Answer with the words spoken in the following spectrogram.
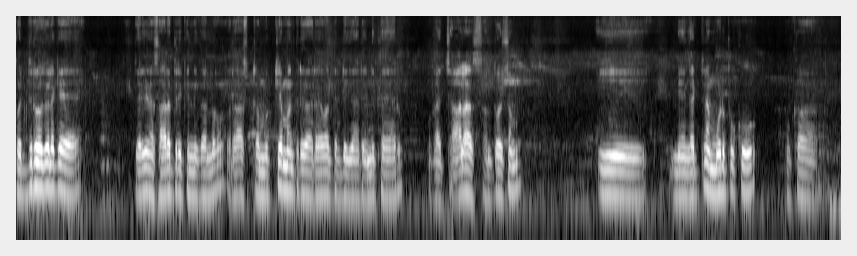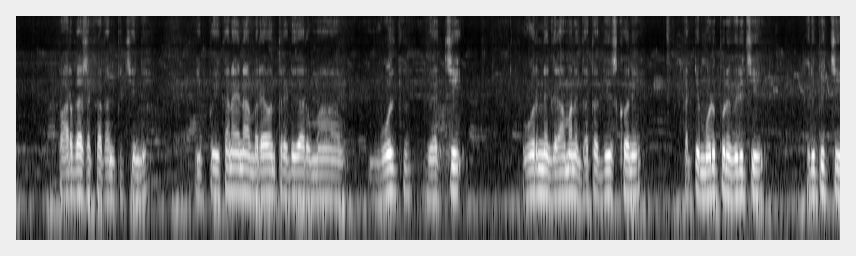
కొద్ది రోజులకే జరిగిన సార్వత్రిక ఎన్నికల్లో రాష్ట్ర ముఖ్యమంత్రిగా రేవంత్ రెడ్డి గారు ఎన్నికయ్యారు. ఒక చాలా సంతోషం. ఈ మేము కట్టిన ముడుపుకు ఒక పారదర్శకత అనిపించింది. ఇప్పుడు ఇకనైనా రేవంత్ రెడ్డి గారు మా ఊరికి వచ్చి ఊరిని గ్రామాన్ని దత్త తీసుకొని కట్టి ముడుపుని విడిచి విడిపించి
